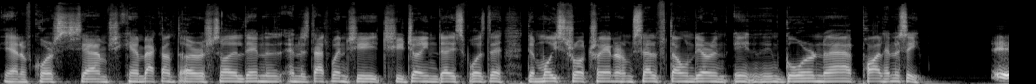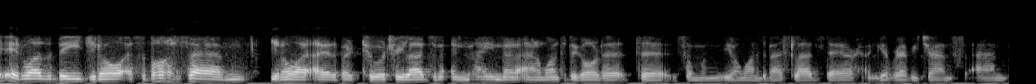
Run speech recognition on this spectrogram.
Yeah, and of course, um, she came back onto Irish soil then, and, and is that when she, she joined, I suppose, the, the maestro trainer himself down there in, in, in Gowran, uh, Paul Hennessy? It, it was indeed, you know, I suppose, um, you know, I, I, had about two or three lads in, in mind and, and, I wanted to go to, to someone, you know, one of the best lads there and give her every chance. And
